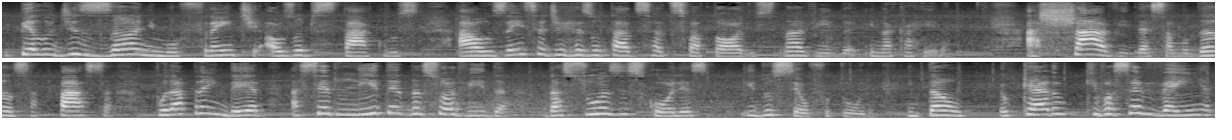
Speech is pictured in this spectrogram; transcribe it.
e pelo desânimo frente aos obstáculos, à ausência de resultados satisfatórios na vida e na carreira. A chave dessa mudança passa por aprender a ser líder da sua vida, das suas escolhas e do seu futuro. Então, eu quero que você venha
